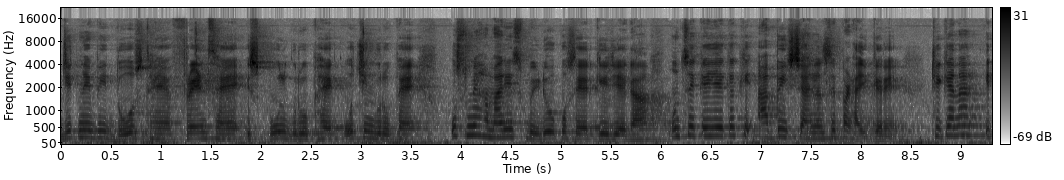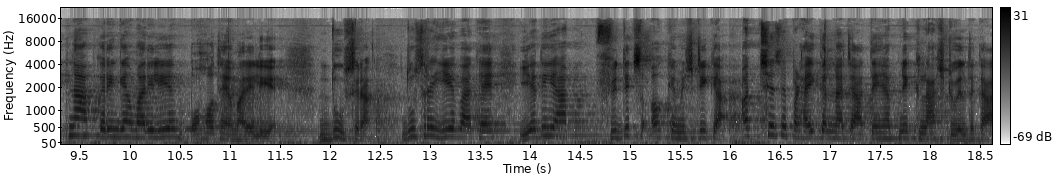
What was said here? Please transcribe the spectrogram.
जितने भी दोस्त हैं फ्रेंड्स हैं स्कूल ग्रुप है कोचिंग ग्रुप है, उसमें हमारी इस वीडियो को शेयर कीजिएगा। उनसे कहिएगा कि आप भी इस चैनल से पढ़ाई करें। ठीक है ना? इतना आप करेंगे हमारे लिए, बहुत है हमारे लिए। दूसरा दूसरा ये बात है, यदि आप फिजिक्स और केमिस्ट्री का अच्छे से पढ़ाई करना चाहते हैं, अपने क्लास ट्वेल्थ का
